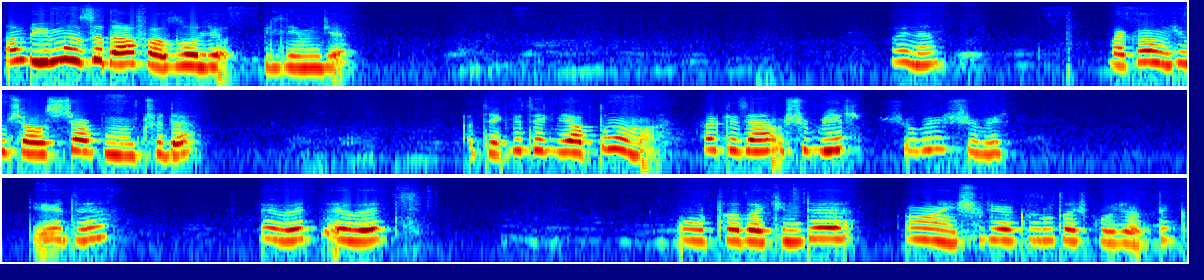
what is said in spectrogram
Ama büyüme hızı daha fazla oluyor bildiğimce. Aynen. Bakalım şimdi çalışacak mı üçü Tekli tekli yaptım ama. Herkes yani şu bir, şu bir, şu bir. De. Evet, evet. Ortadakinde ay şuraya kızıl taş koyacaktık.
